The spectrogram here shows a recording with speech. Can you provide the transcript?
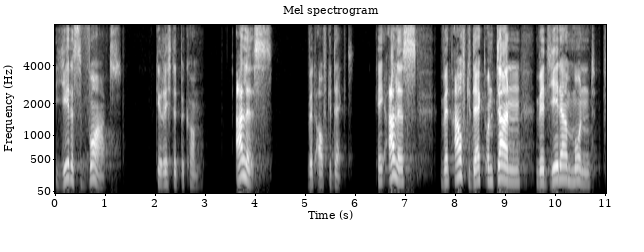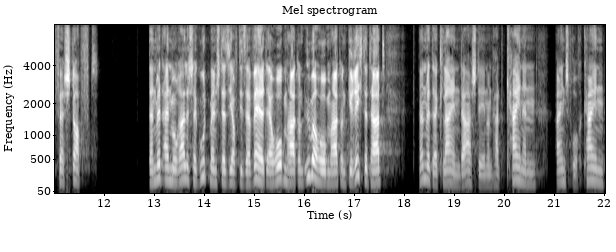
jedes Wort gerichtet bekommen. Alles wird aufgedeckt. Okay, alles wird aufgedeckt und dann wird jeder Mund verstopft. Dann wird ein moralischer Gutmensch, der sich auf dieser Welt erhoben hat und überhoben hat und gerichtet hat, dann wird er klein dastehen und hat keinen Einspruch, keinen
